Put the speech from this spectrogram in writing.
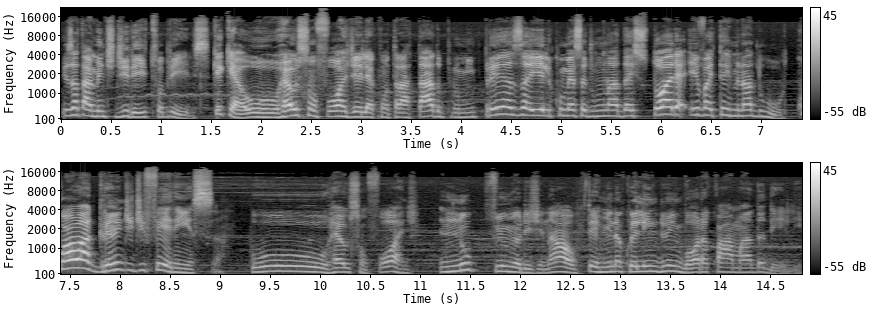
exatamente direito sobre eles. O que, que é? O Harrison Ford ele é contratado por uma empresa e ele começa de um lado da história e vai terminar do outro. Qual a grande diferença? O Harrison Ford no filme original termina com ele indo embora com a amada dele.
